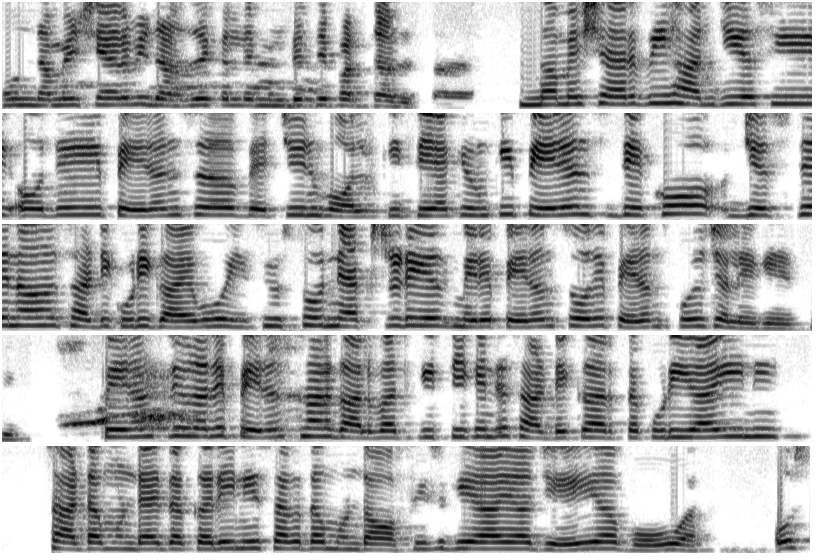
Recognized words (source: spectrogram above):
ਹੁਣ ਨਵੇਂ ਸ਼ਹਿਰ ਵੀ ਦੱਸਦੇ ਇਕੱਲੇ ਮੁੰਡੇ ਤੇ ਪਰਚਾ ਦਿੱਤਾ ਹੈ। ਨਵੇਂ ਸ਼ਹਿਰ ਵੀ ਹਾਂਜੀ ਅਸੀਂ ਉਹਦੇ ਪੇਰੈਂਟਸ ਵਿੱਚ ਇਨਵੋਲਵ ਕੀਤੇ ਆ ਕਿਉਂਕਿ ਪੇਰੈਂਟਸ ਦੇਖੋ ਜਿਸ ਦਿਨ ਸਾਡੀ ਕੁੜੀ ਗਾਇਬ ਹੋਈ ਸੀ ਉਸ ਤੋਂ ਨੈਕਸਟ ਡੇ ਮੇਰੇ ਪੇਰੈਂਟਸ ਉਹਦੇ ਪੇਰੈਂਟਸ ਕੋਲ ਚਲੇ ਗਏ ਸੀ। ਪੇਰੈਂਟਸ ਨੇ ਉਹਨਾਂ ਦੇ ਪੇਰੈਂਟਸ ਨਾਲ ਗੱਲਬਾਤ ਕੀਤੀ ਕਹਿੰਦੇ ਸਾਡੇ ਘਰ ਤਾਂ ਕੁੜੀ ਆਈ ਨਹੀਂ ਸਾਡਾ ਮੁੰਡਾ ਏਦਾਂ ਕਰ ਹੀ ਨਹੀਂ ਸਕਦਾ ਮੁੰਡਾ ਆਫਿਸ ਗਿਆ ਆ ਜੇ ਆ ਉਹ ਆ। ਉਸ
